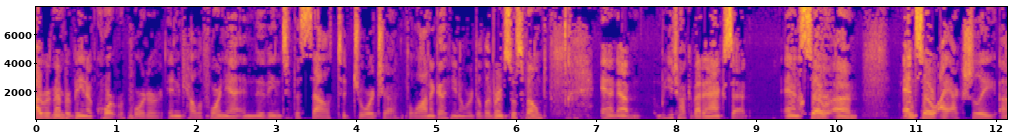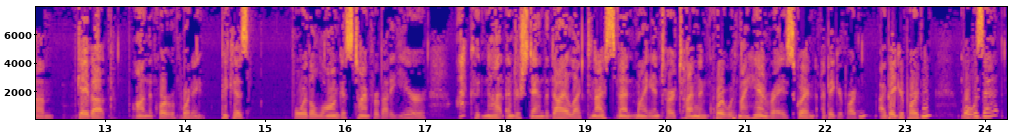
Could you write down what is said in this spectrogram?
I remember being a court reporter in California and moving to the south to Georgia, Dahlonega, you know, where Deliverance was filmed. And um, you talk about an accent. And so um, and so I actually um, gave up on the court reporting because for the longest time, for about a year, I could not understand the dialect. And I spent my entire time in court with my hand raised, going, I beg your pardon? I beg your pardon? What was that?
